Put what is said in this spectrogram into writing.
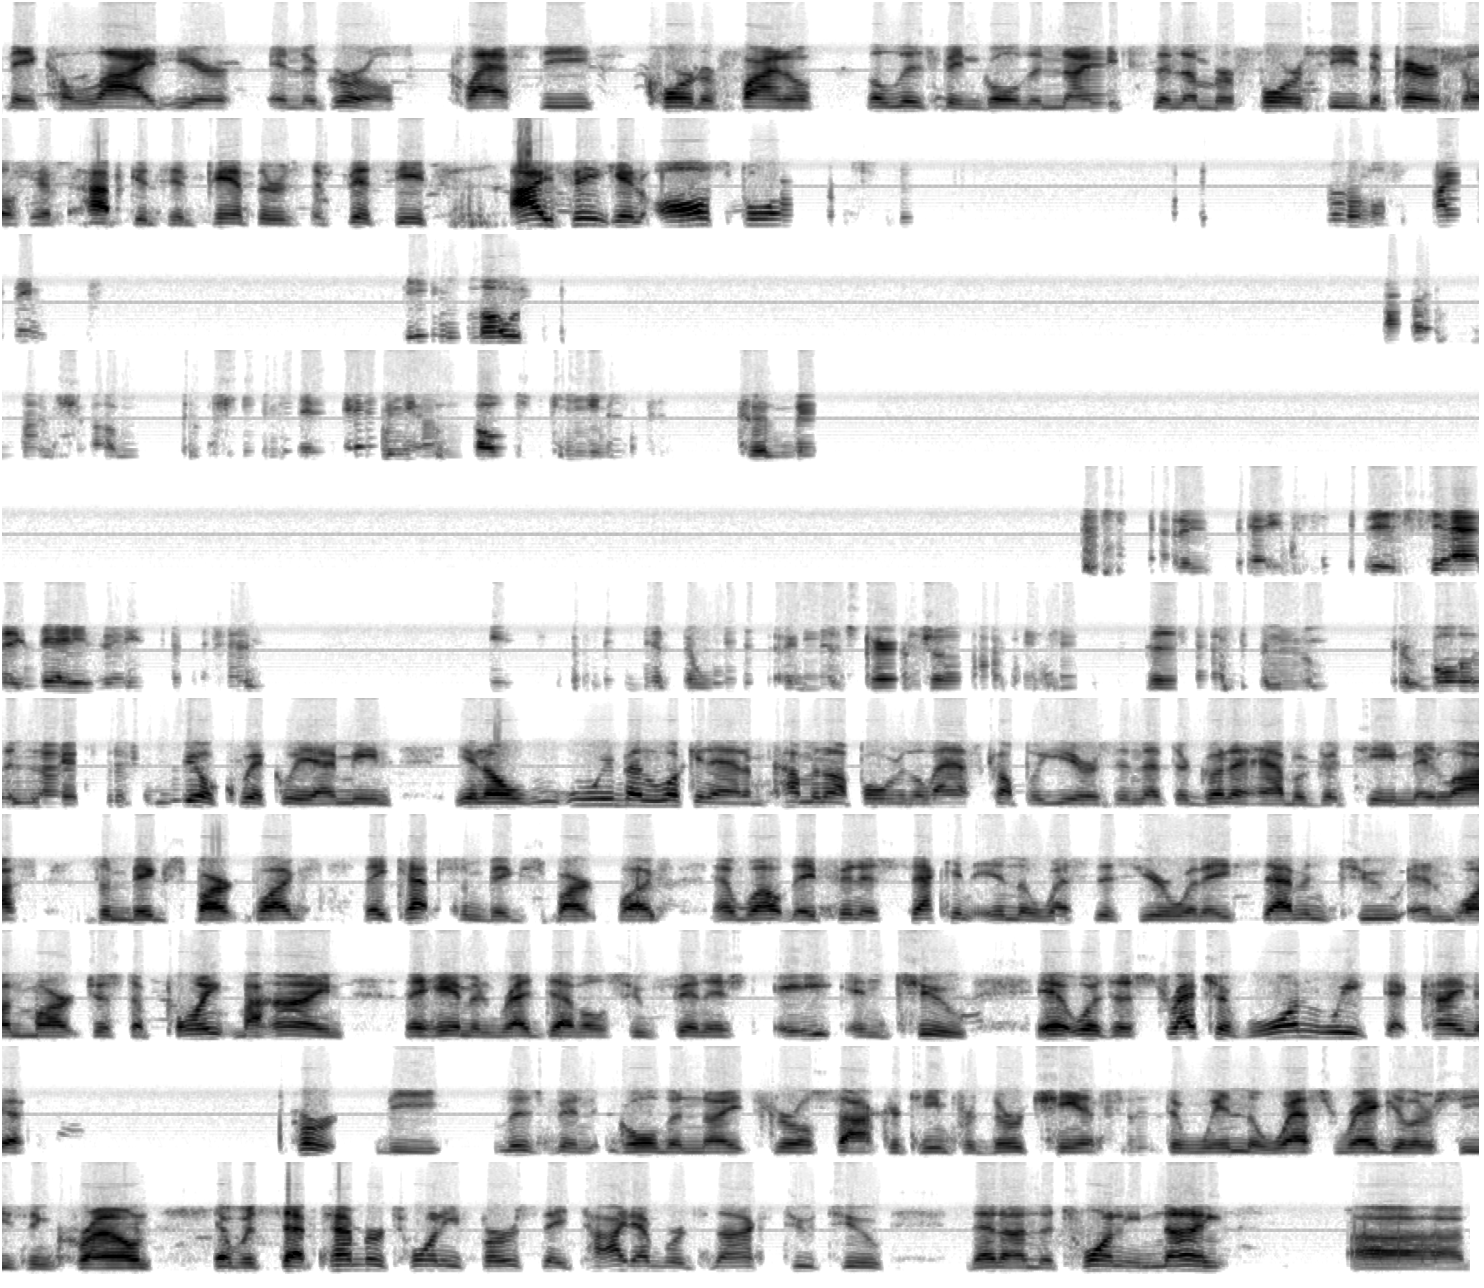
they collide here in the girls Class D quarterfinals. The Lisbon Golden Knights, the number four seed, the Parishville Hopkinton Panthers, the fifth seed. I think in all sports, girls, I think the most are a bunch of teams. If any of those teams could win. Saturday. It is Saturday. They get the win against Parishville this afternoon. Your Golden Knights, just real quickly, I mean, you know, we've been looking at them coming up over the last couple of years and that they're going to have a good team. They lost some big spark plugs. They kept some big spark plugs. And, well, they finished second in the West this year with a 7-2 and 1 mark, just a point behind the Hammond Red Devils, who finished 8 and 2. It was a stretch of one week that kind of hurt the Lisbon Golden Knights girls soccer team for their chances to win the West regular season crown. It was September 21st. They tied Edwards Knox 2-2. Then on the 29th, uh,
